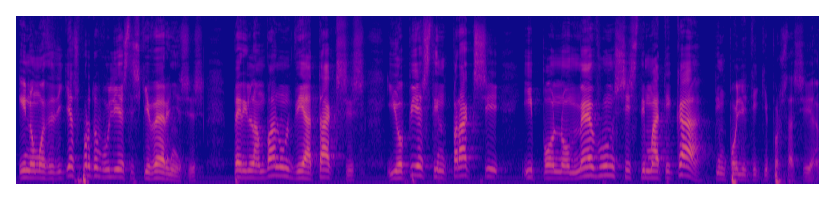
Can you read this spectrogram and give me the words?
Οι νομοθετικές πρωτοβουλίες της κυβέρνησης περιλαμβάνουν διατάξεις οι οποίες στην πράξη υπονομεύουν συστηματικά την πολιτική προστασία.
